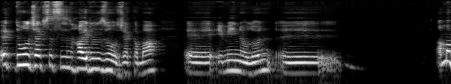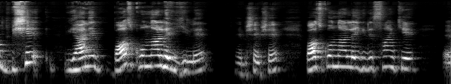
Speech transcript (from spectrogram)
evet ne olacaksa sizin hayrınıza olacak ama e, emin olun. E, ama bir şey yani bazı konularla ilgili e, bir şey bir şey bazı konularla ilgili sanki e,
